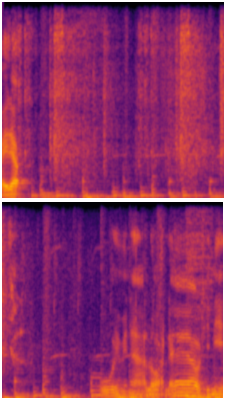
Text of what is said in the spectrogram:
ไหวแล้ว โอ้ย ไม่น่ารอดแล้วทีนี้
